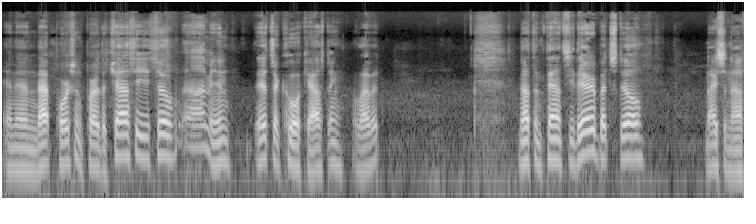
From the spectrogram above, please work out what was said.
And then that portion part of the chassis. So, I mean, it's a cool casting. Love it. Nothing fancy there, but still nice enough.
